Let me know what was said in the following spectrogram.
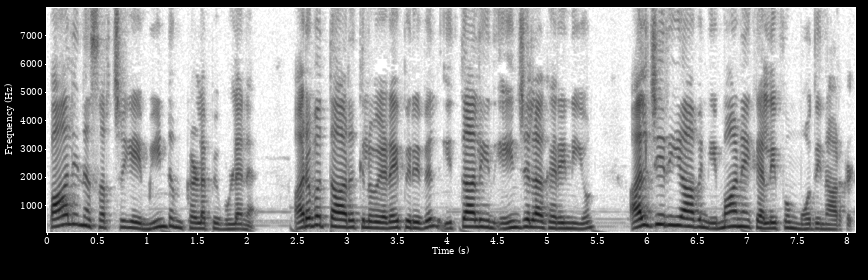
பாலின சர்ச்சையை மீண்டும் கிளப்பி உள்ளன. அறுபத்தாறு கிலோ எடைப்பிரிவில் இத்தாலியின் ஏஞ்சலா கரினியும் அல்ஜீரியாவின் இமானே கலீஃபும் மோதினார்கள்.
